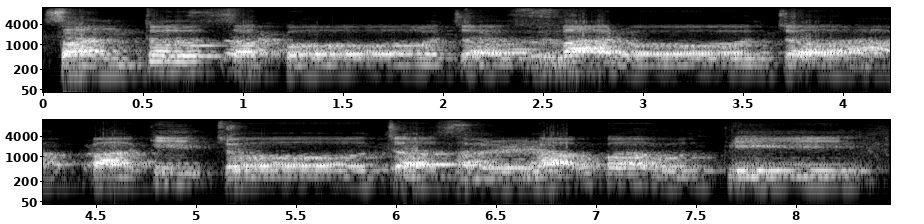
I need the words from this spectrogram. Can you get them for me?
산투 사코쩌 수바로쩌 아빠기쪼쩌 설라우고 우티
